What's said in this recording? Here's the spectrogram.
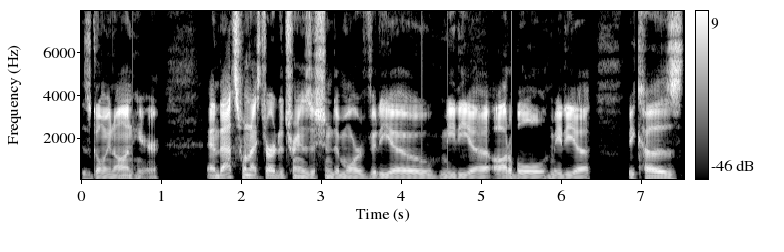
is going on here. And that's when I started to transition to more video media, audible media, because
